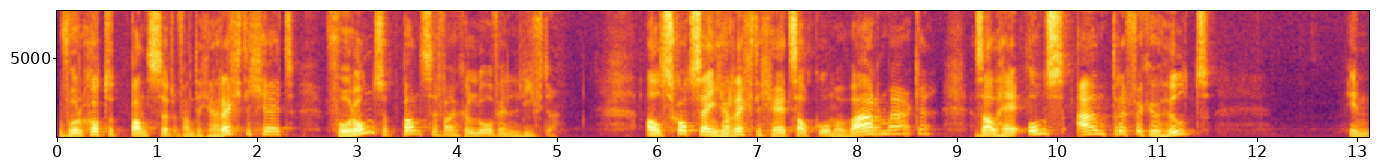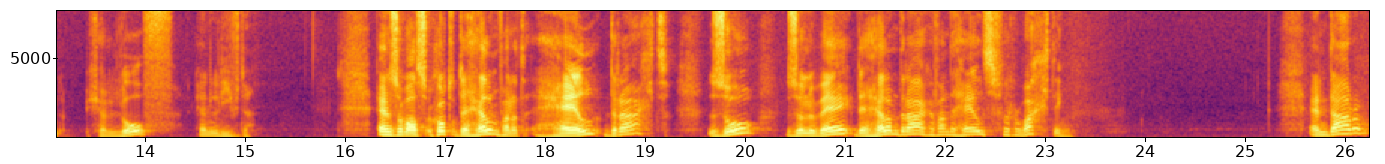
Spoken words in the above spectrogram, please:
voor God het panzer van de gerechtigheid, voor ons het panzer van geloof en liefde. Als God zijn gerechtigheid zal komen waarmaken, zal Hij ons aantreffen gehuld in geloof en liefde. En zoals God de helm van het heil draagt, zo zullen wij de helm dragen van de heilsverwachting. En daarom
